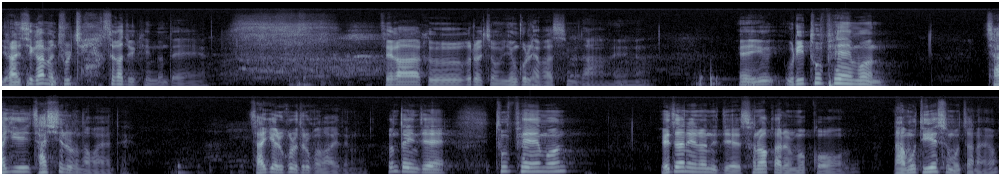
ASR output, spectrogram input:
11시 가면 줄 쫙 서가지고 이렇게 있는데 제가 그거를 좀 연구를 해봤습니다. 예. 예, 이- 우리 투표엠은 자기 자신으로 나와야 돼. 자기 얼굴을 들고 나와야 되는 거예요. 그런데 이제 투표엠은 예전에는 이제 선악과를 먹고 나무 뒤에서 먹잖아요.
